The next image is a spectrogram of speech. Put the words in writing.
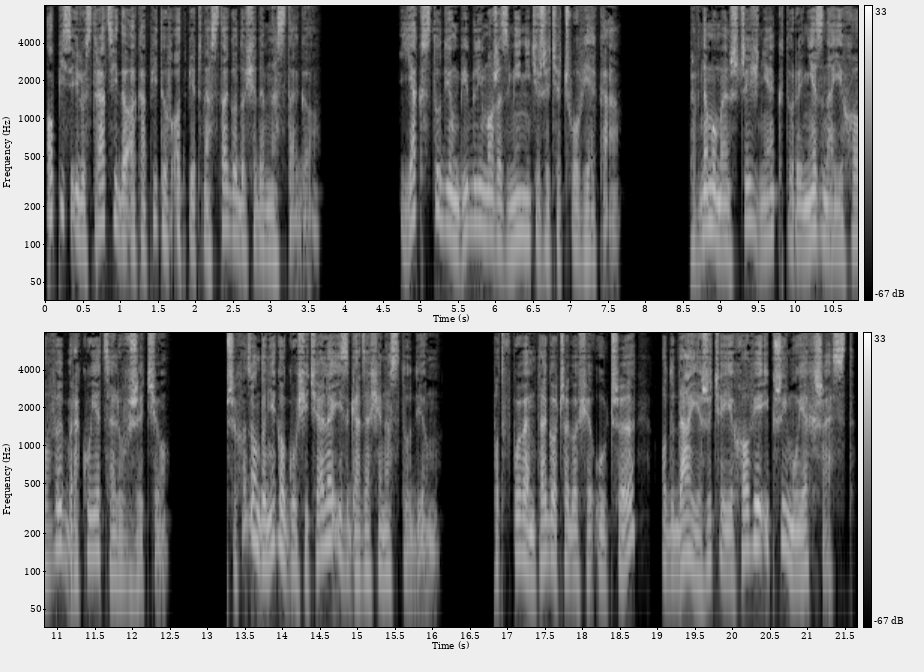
Opis ilustracji do akapitów od 15 do 17. Jak studium Biblii może zmienić życie człowieka? Pewnemu mężczyźnie, który nie zna Jehowy, brakuje celu w życiu. Przychodzą do niego głosiciele i zgadza się na studium. Pod wpływem tego, czego się uczy, oddaje życie Jehowie i przyjmuje chrzest.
